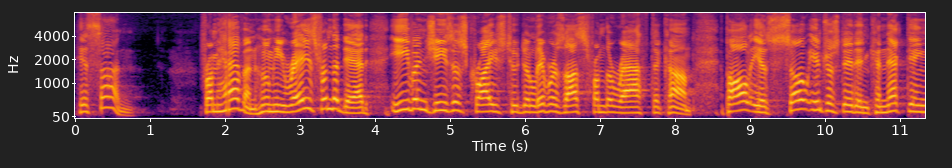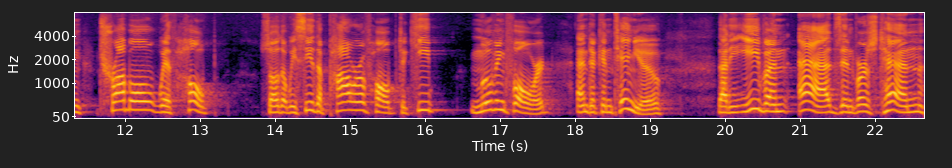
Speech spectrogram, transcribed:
His son from heaven, whom he raised from the dead, even Jesus Christ, who delivers us from the wrath to come. Paul is so interested in connecting trouble with hope so that we see the power of hope to keep moving forward and to continue that he even adds in verse 10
